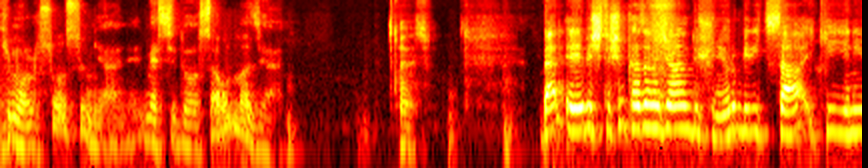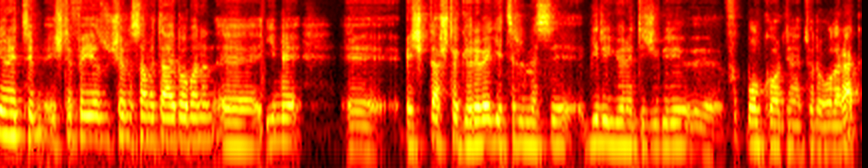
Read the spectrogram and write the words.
Kim olursa olsun yani. Messi de olsa olmaz yani. Evet. Ben e, Beşiktaş'ın kazanacağını düşünüyorum. Bir iç saha, iki yeni yönetim. İşte Feyyaz Uçar'ın, Samet Aybaba'nın e, yine e, Beşiktaş'ta göreve getirilmesi, biri yönetici, biri e, futbol koordinatörü olarak.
